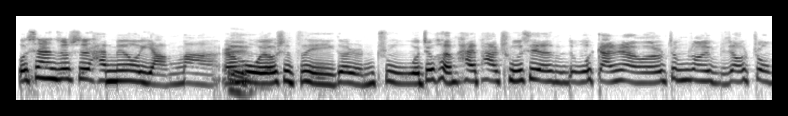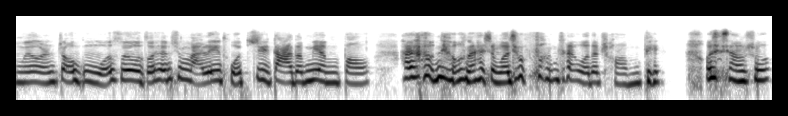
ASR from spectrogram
我现在就是还没有阳嘛，然后我又是自己一个人住，我就很害怕出现我感染了，症状也比较重，没有人照顾我，所以我昨天去买了一坨巨大的面包，还有牛奶什么，就放在我的床边。我就想说，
